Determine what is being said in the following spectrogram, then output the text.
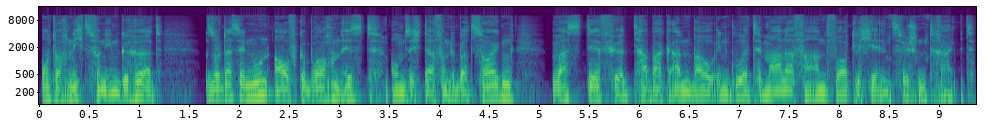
und auch nichts von ihm gehört, so dass er nun aufgebrochen ist, um sich davon überzeugen, was der für Tabakanbau in Guatemala Verantwortliche inzwischen treibt.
